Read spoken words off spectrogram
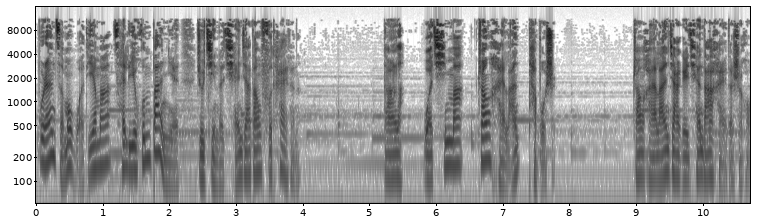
不然怎么我爹妈才离婚半年就进了钱家当富太太呢？当然了，我亲妈张海兰她不是。张海兰嫁给钱达海的时候，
